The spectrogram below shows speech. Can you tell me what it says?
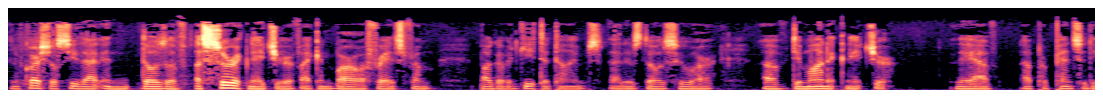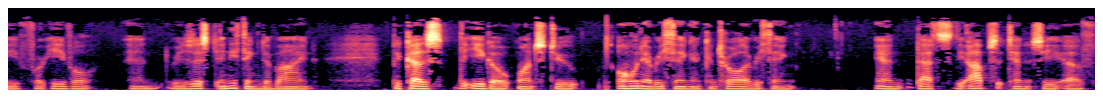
And of course, you'll see that in those of asuric nature, if I can borrow a phrase from Bhagavad Gita times. That is, those who are of demonic nature. They have a propensity for evil and resist anything divine because the ego wants to own everything and control everything. And that's the opposite tendency of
